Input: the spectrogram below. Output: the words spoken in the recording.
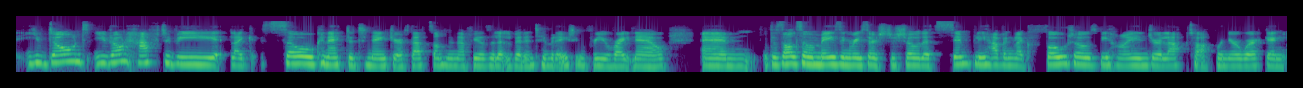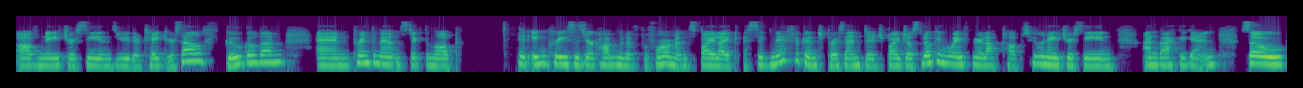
you don't you don't have to be like so connected to nature if that's something that feels a little bit intimidating for you right now. Um, there's also amazing research to show that simply having like photos behind your laptop when you're working of nature scenes you either take yourself google them and um, print them out and stick them up it increases your cognitive performance by like a significant percentage by just looking away from your laptop to a nature scene and back again. So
